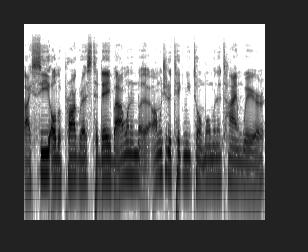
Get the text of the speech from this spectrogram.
I see all the progress today, but I want to. I want you to take me to a moment in time where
